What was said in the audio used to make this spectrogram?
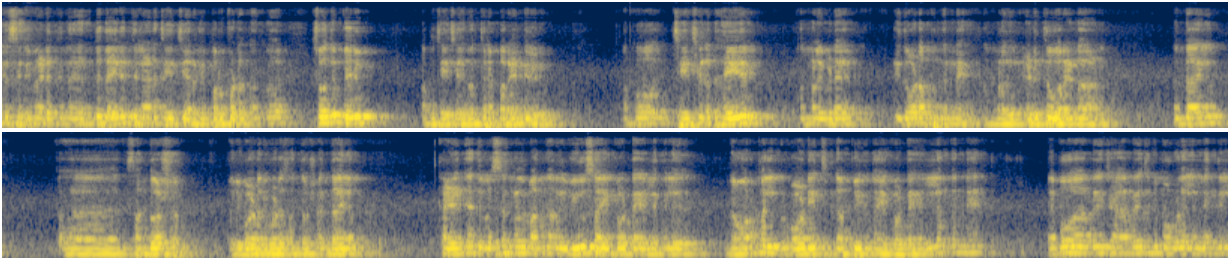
ഒരു സിനിമ എടുക്കുന്നത് എന്ത് ധൈര്യത്തിലാണ് ചേച്ചി ഇറങ്ങി പുറപ്പെടുന്നത് ചോദ്യം വരും. അപ്പൊ ചേച്ചി അതിന് ഉത്തരം പറയേണ്ടി വരും. അപ്പോ ചേച്ചിയുടെ ധൈര്യം നമ്മളിവിടെ ഇതോടൊപ്പം തന്നെ നമ്മൾ എടുത്തു പറയേണ്ടതാണ്. എന്തായാലും സന്തോഷം. ഒരുപാട് ഒരുപാട് സന്തോഷം. എന്തായാലും കഴിഞ്ഞ ദിവസങ്ങൾ വന്ന റിവ്യൂസ് ആയിക്കോട്ടെ അല്ലെങ്കിൽ നോർമൽ ഓഡിയൻസിന്റെ ഒപ്പീനിയൻ ആയിക്കോട്ടെ എല്ലാം തന്നെ എബോ ആവറേജ് ആവറേജിന് മുകളിൽ അല്ലെങ്കിൽ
